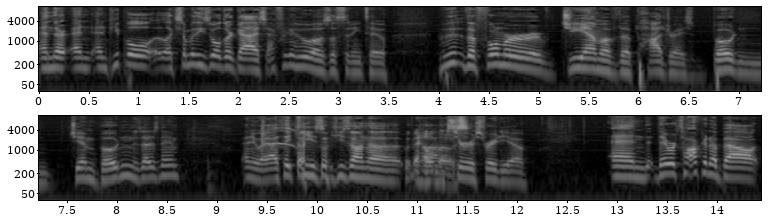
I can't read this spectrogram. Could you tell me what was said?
and there and and people like some of these older guys. I forget who I was listening to. The former GM of the Padres, Bowden, Jim Bowden, is that his name? Anyway, I think he's he's on a Who the hell um? Sirius Radio, and they were talking about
